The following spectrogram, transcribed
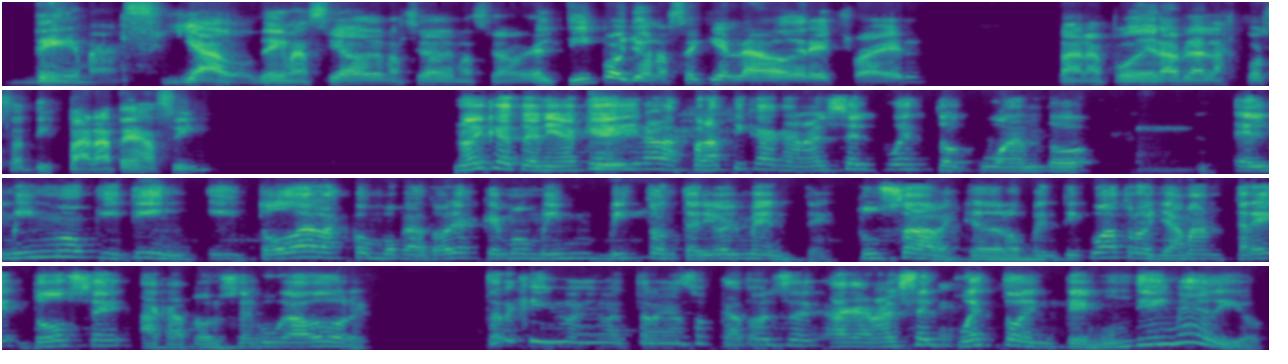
demasiado, demasiado, demasiado, demasiado. El tipo, yo no sé quién le ha dado derecho a él para poder hablar las cosas disparates así. No, y que tenía que ir a las prácticas a ganarse el puesto cuando el mismo Quitín y todas las convocatorias que hemos visto anteriormente, tú sabes que de los 24 llaman 3, 12 a 14 jugadores. ¿Tú crees que iban a estar en esos 14 a ganarse el puesto en, en un día y medio?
